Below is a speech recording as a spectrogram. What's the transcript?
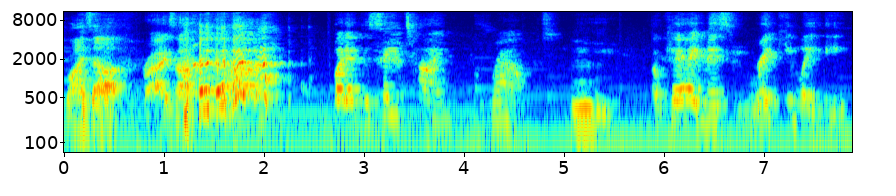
Rise up. rise up, uh, but at the same time, ground. Mm. Okay, Miss Reiki lady,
